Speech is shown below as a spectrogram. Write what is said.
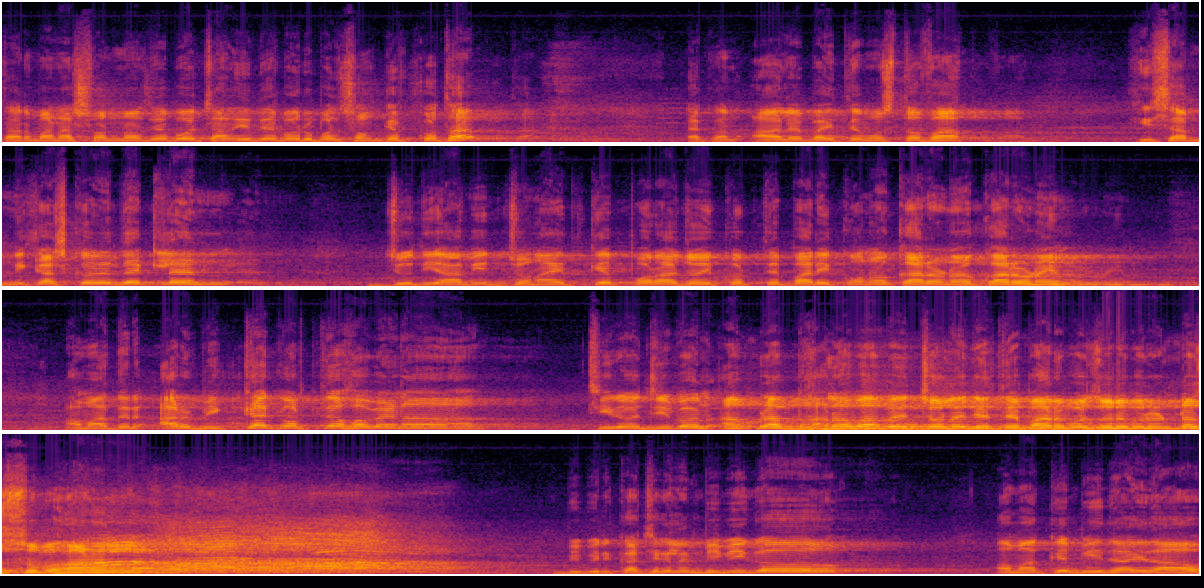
তার মানে স্বর্ণ দেব চাঁদি দেব রূপ সংক্ষেপ কথা। এখন আলে বাইতে মুস্তফা হিসাব নিকাশ করে দেখলেন যদি আমি জোনাইদকে পরাজয় করতে পারি কোনো কারণ কারণে আমাদের আর ভিক্ষা করতে হবে না। চিরজীবন আমরা ভালোভাবে চলে যেতে পারব জোরে বলুন বিবির কাছে গেলেন বিবি গো আমাকে বিদায় দাও।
